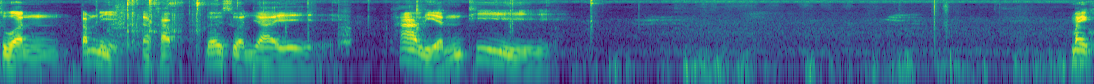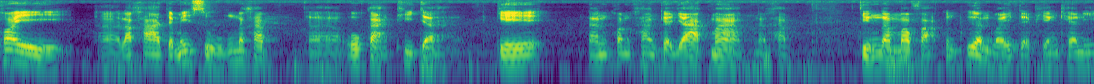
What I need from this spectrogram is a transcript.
ส่วนตำหนินะครับ โดยส่วนใหญ่ถ้าเหรียญที่ไม่ค่อยอราคาจะไม่สูงนะครับอโอกาสที่จะเก๊นั้นค่อนข้างจะยากมากนะครับ จึงนำมาฝากเพื่อนๆไว้แต่เพียงแค่นี้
